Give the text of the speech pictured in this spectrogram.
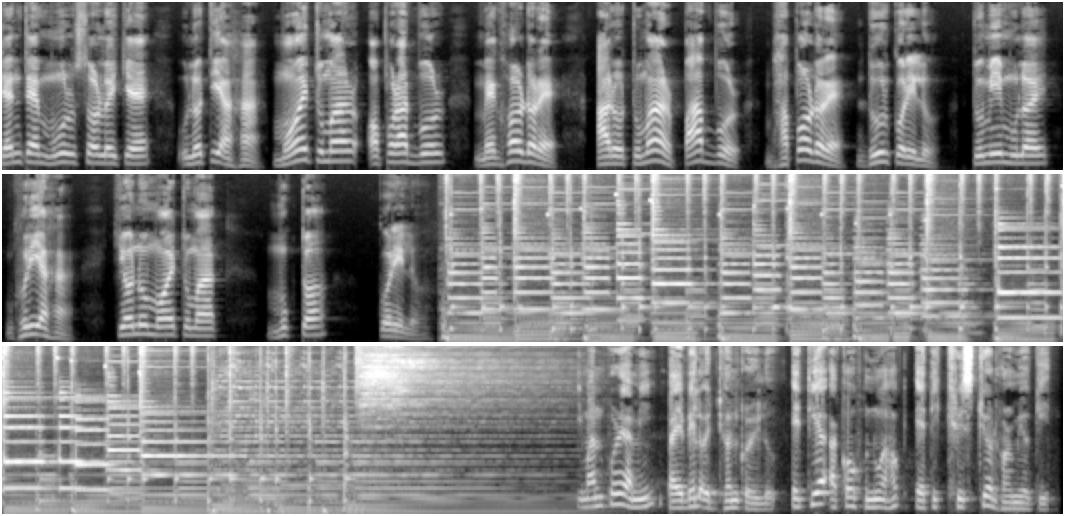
তেন্তে মোৰ ওচৰলৈকে ওলটি আহা। মই তোমাৰ অপৰাধবোৰ মেঘৰ দৰে আৰু তোমাৰ পাপবোৰ ভাপৰ দৰে দূৰ কৰিলো। তুমি মোলৈ ঘূৰি আহা কিয়নো মই তোমাক মুক্ত কৰিলো। ইমানপৰে আমি বাইবেল অধ্যয়ন কৰিলোঁ। এতিয়া আকৌ শুনো আহক এটি খ্ৰীষ্টীয় ধৰ্মীয় গীত।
